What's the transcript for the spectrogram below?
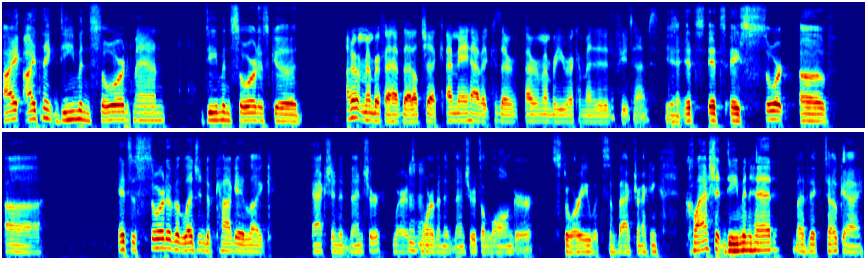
I I think Demon Sword, man. Demon Sword is good. I don't remember if I have that. I'll check. I may have it because I, I remember you recommended it a few times. Yeah, it's it's a sort of uh, it's a sort of a Legend of Kage like action adventure where it's Mhm. more of an adventure. It's a longer story with some backtracking. Clash at Demon Head by Vic Tokai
